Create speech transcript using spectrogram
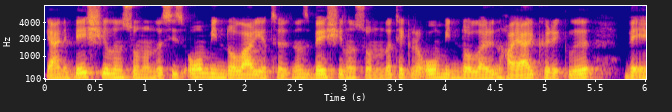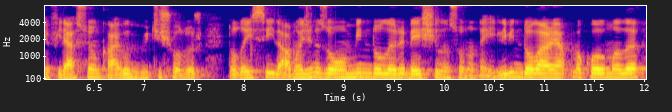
Yani 5 yılın sonunda siz 10 bin dolar yatırdınız, 5 yılın sonunda tekrar 10 bin doların hayal kırıklığı ve enflasyon kaybı müthiş olur. Dolayısıyla amacınız o 10 bin doları 5 yılın sonunda 50 bin dolar yapmak olmalı.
